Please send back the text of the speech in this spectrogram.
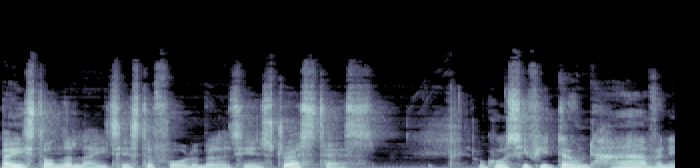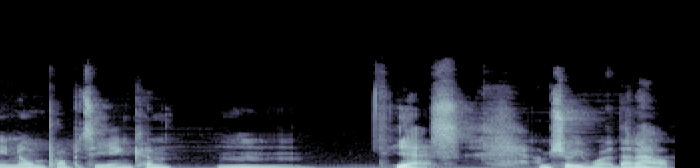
based on the latest affordability and stress tests. Of course, if you don't have any non property income, hmm, yes, I'm sure you've worked that out.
